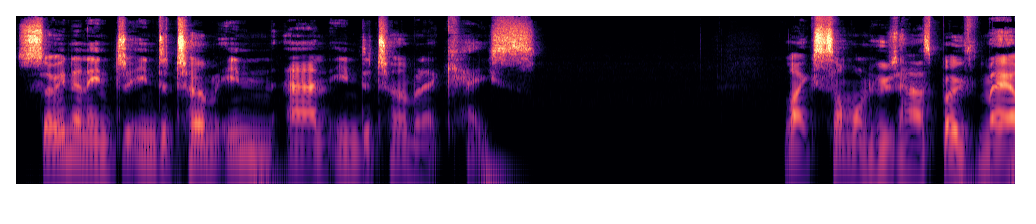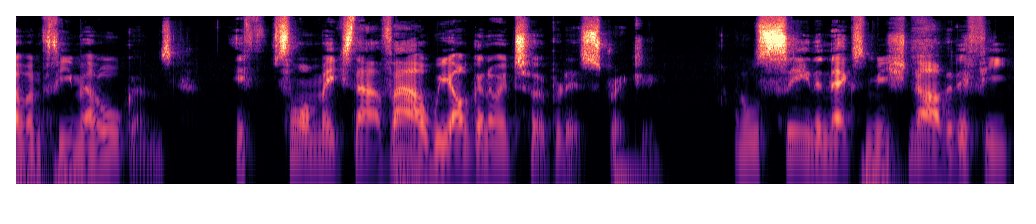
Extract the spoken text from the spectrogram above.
So, in an, in an indeterminate case, like someone who has both male and female organs, if someone makes that vow, we are going to interpret it strictly. And we'll see the next Mishnah that if he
